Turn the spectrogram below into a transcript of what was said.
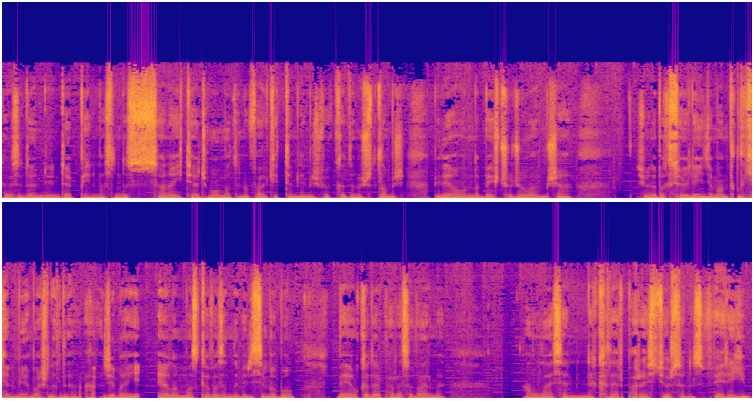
karısı döndüğünde benim aslında sana ihtiyacım olmadığını fark ettim demiş ve kadını şutlamış. Bir de onun da beş çocuğu varmış ha. Şimdi bak söyleyince mantıklı gelmeye başladı. Acaba Elon Musk kafasında birisi mi bu? Ve o kadar parası var mı? Allah sen ne kadar para istiyorsanız vereyim.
